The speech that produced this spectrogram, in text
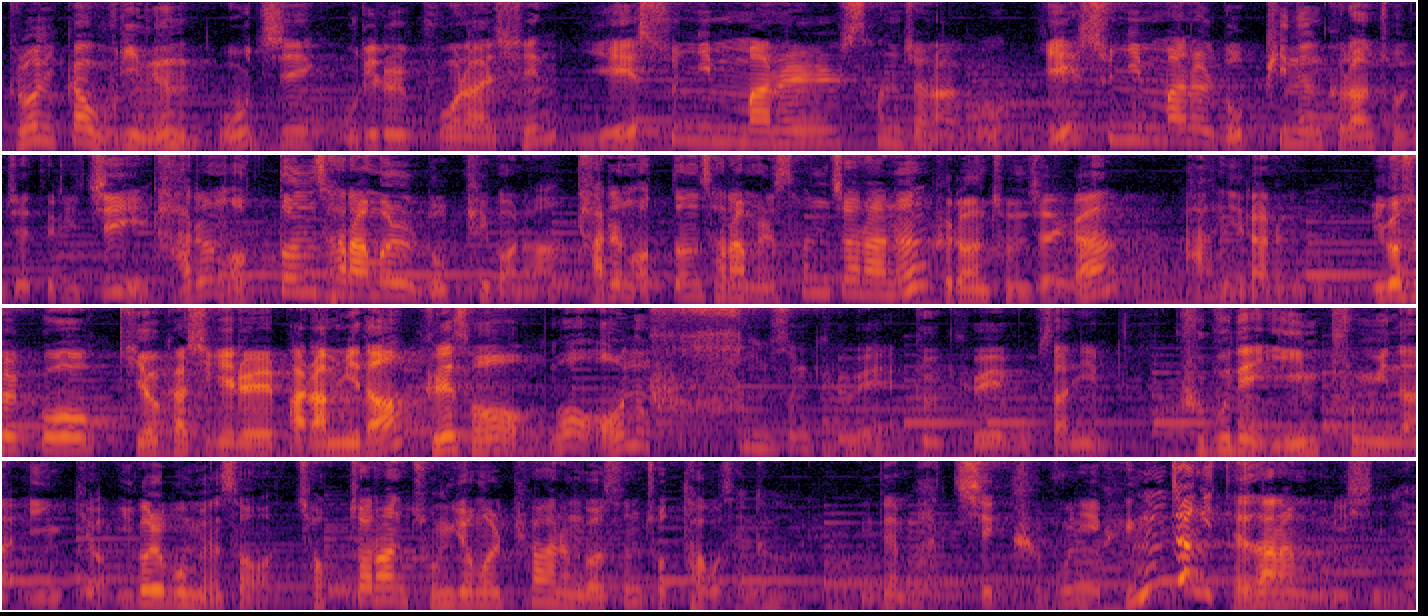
그러니까 우리는 오직 우리를 구원하신 예수님만을 선전하고 예수님만을 높이는 그런 존재들이지 다른 어떤 사람을 높이거나 다른 어떤 사람을 선전하는 그런 존재가 아니라는 거예요. 이것을 꼭 기억하시기를 바랍니다. 그래서 뭐 어느 큰 무슨 교회 그 교회 목사님 그분의 인품이나 인격 이걸 보면서 적절한 존경을 표하는 것은 좋다고 생각을 해요. 근데 마치 그분이 굉장히 대단한 분이시냐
